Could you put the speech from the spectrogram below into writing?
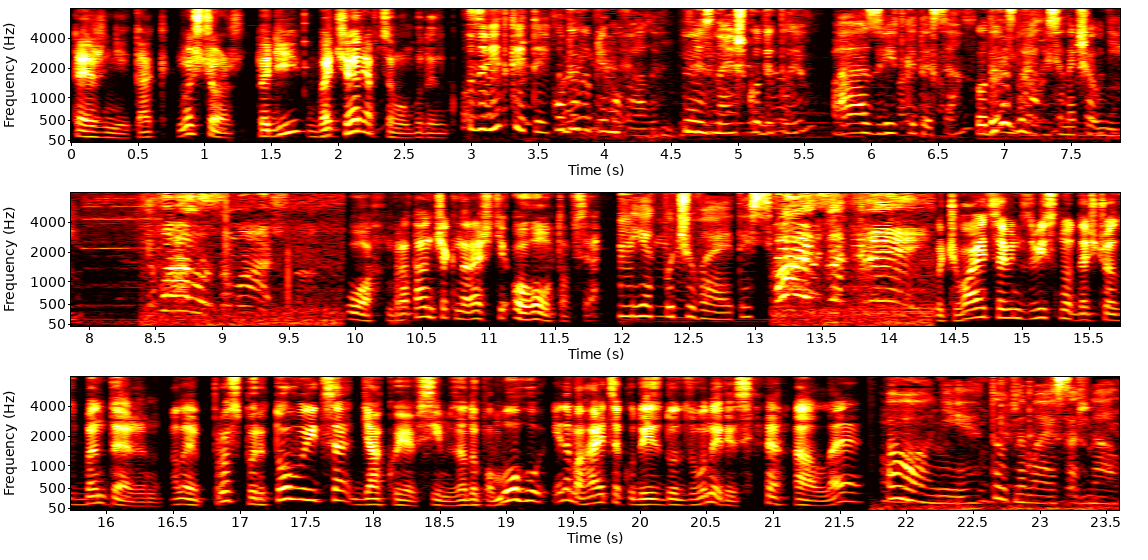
теж ні, так. Ну що ж, тоді вечеря в цьому будинку. Звідки ти? Куди ви прямували? Не знаєш, куди плив? А звідки ти сам? Куди ви збиралися на човні? О, братанчик нарешті оговтався. Як почуваєтесь? Почувається він, звісно, дещо збентежено, але проспиртовується, дякує всім за допомогу і намагається кудись додзвонитись. Але О, ні, тут немає сигналу.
